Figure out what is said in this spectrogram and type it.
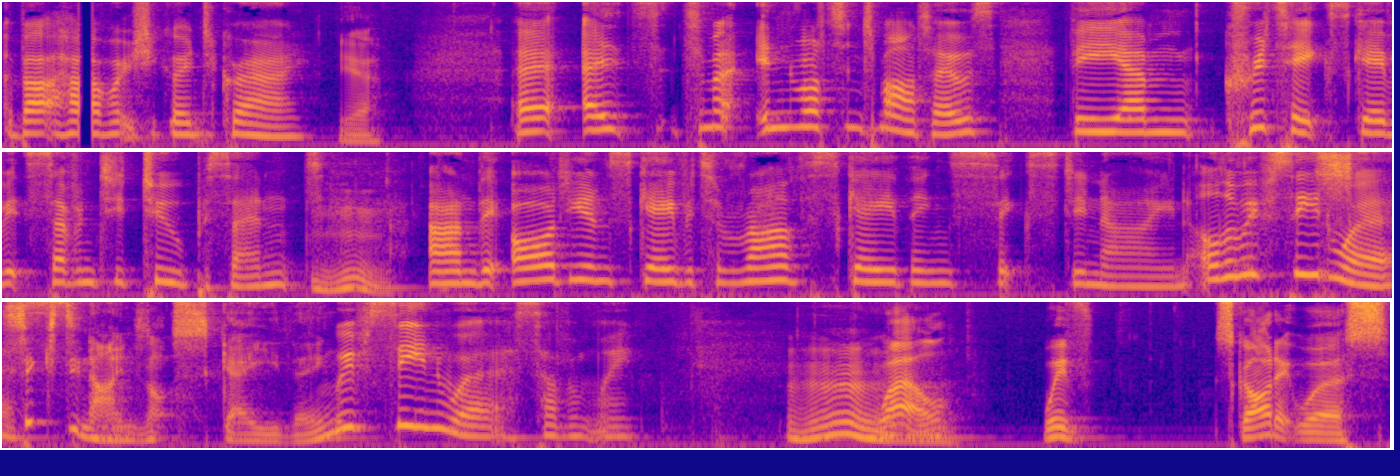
About how much you're going to cry. Yeah. Uh, it's toma- in Rotten Tomatoes. The um, critics gave it seventy-two percent, Mm-hmm. and the audience gave it a rather scathing sixty-nine. Although we've seen worse. 69's not scathing. We've seen worse, haven't we? Well, we've scored it worse.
